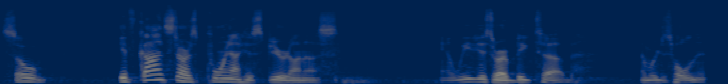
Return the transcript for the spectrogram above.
So, if God starts pouring out His Spirit on us, and we just are a big tub, and we're just holding it,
